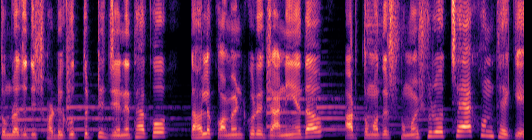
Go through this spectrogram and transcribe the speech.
তোমরা যদি সঠিক উত্তরটি জেনে থাকো, তাহলে কমেন্ট করে জানিয়ে দাও। আর তোমাদের সময় শুরু হচ্ছে এখন থেকে।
